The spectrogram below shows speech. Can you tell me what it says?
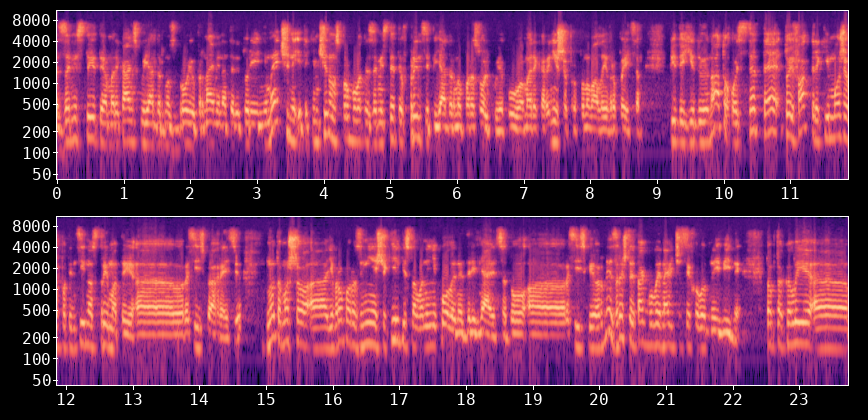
замістити американську ядерну зброю, принаймні на території Німеччини, і таким чином спробувати замістити в принципі ядерну парасольку, яку Америка раніше пропонувала європейцям під егідою НАТО. Ось це те той фактор, який може потенційно стримати е, російську агресію. Ну тому що е, Європа розуміє, що кількісно вони ніколи не дорівняються до е, російської орди. Зрештою, так були навіть часи холодної війни. Тобто, коли е,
